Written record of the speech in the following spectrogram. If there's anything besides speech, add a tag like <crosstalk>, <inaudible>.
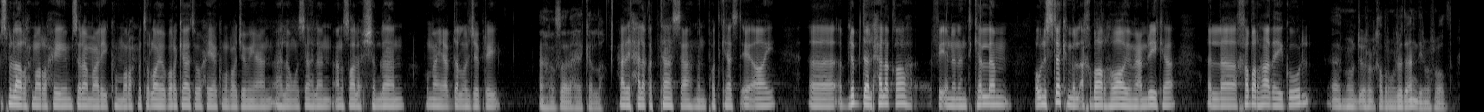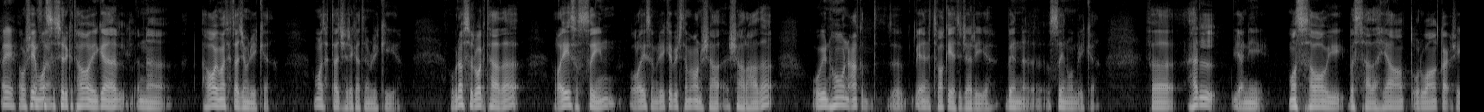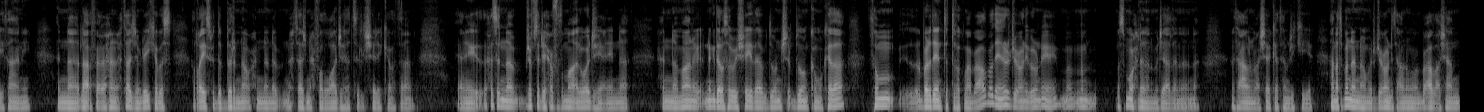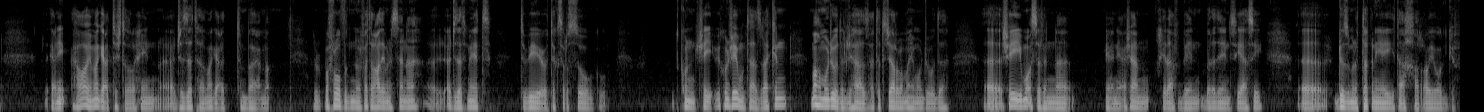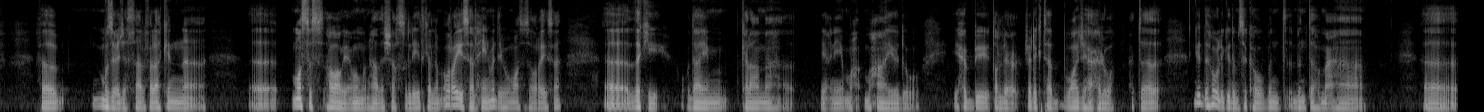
بسم الله الرحمن الرحيم. السلام عليكم ورحمة الله وبركاته. حياكم الله جميعا. أهلا وسهلا. أنا صالح الشملان ومعي عبد الله الجبري. أهلا وسهلا. حياك الله. هذه الحلقة التاسعة من بودكاست اي اي أه بنبدأ الحلقة في أننا نتكلم أو نستكمل أخبار هواوي مع أمريكا. الخبر هذا يقول آه، موجود الخبر موجود عندي المفروض. إيه أول شيء مؤسس شركة هواوي قال إن هواوي ما تحتاج أمريكا. وما تحتاج الشركات الامريكيه وبنفس الوقت هذا رئيس الصين ورئيس أمريكا بيجتمعون الشهر, هذا وينهون عقد يعني اتفاقية تجارية بين الصين وأمريكا. فهل يعني مؤسس هواوي بس هذا هياط والواقع شيء ثاني؟ انه لا فعلا إحنا نحتاج أمريكا بس الرئيس بيدبرنا وإحنا نحتاج نحفظ واجهة الشركة مثلا. يعني أحس انه شفت اللي حفظ ماء الوجه يعني انه إحنا ما نقدر نسوي الشيء ذا بدون بدونكم وكذا. ثم البلدين تتفق مع بعض بعدين يرجعون يقولون إيه مسموح لنا المجال إن نتعامل مع شركات أمريكية. أنا أتمنى إنهم يرجعون يتعاملون مع بعض عشان يعني هواوي ما قاعد تشتغل الحين أجهزتها ما قاعد تنباع. ما المفروض إن الفترة هذه من السنة أجهزة ميت تبيع وتكسر السوق وتكون شيء يكون شيء ممتاز لكن ما هو موجود الجهاز حتى تجاربه ما هي موجودة. آه، شيء مؤسف انه يعني عشان خلاف بين بلدين سياسي جزء من التقنية يتأخر أو يوقف. فمزعجة السالفة لكن آه، آه، مؤسس هواوي عموما هذا الشخص اللي يتكلم أو رئيسه الحين ما أدري هو مؤسسه أو رئيسه آه، ذكي ودايم كلامه يعني مح- محايد ويحب يطلع شركته بواجهة حلوة. حتى قد هو اللي قد مسكه بنت بنته معها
